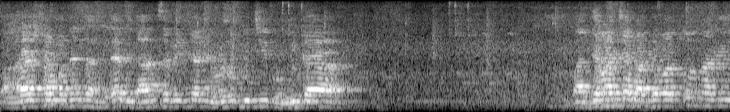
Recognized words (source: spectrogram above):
महाराष्ट्रामध्ये झालेल्या विधानसभेच्या निवडणुकीची भूमिका माध्यमाच्या माध्यमातून आणि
